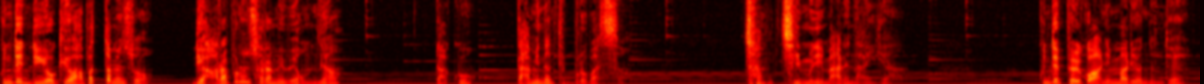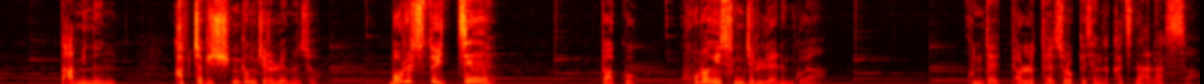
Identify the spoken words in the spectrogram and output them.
근데 네 여기 와봤다면서 네 알아보는 사람이 왜 없냐? 라고 남인한테 물어봤어. 참 질문이 많은 아이야. 근데 별거 아닌 말이었는데 남인은 갑자기 신경질을 내면서 모를 수도 있지! 라고 호랑이 승질을 내는 거야. 근데 별로 대수롭게 생각하지는 않았어.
